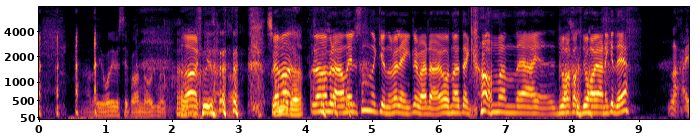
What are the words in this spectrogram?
ja, Det gjorde de visst i Brann òg, men Ja, ikke- Sånn Hvem er er, det. hvem er Breia Nilsen? Det kunne vel egentlig vært deg òg, når jeg tenker meg om, men det er, du, har, du har gjerne ikke det? Nei.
